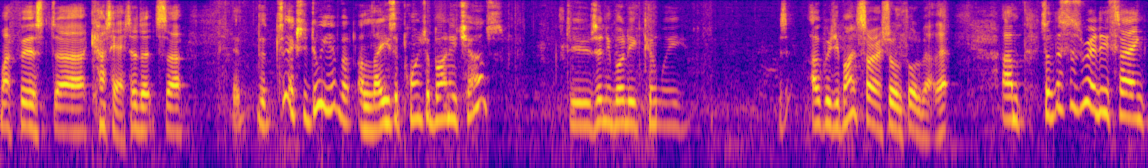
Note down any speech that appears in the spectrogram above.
my first uh, cut at it. It's uh, it, actually, do we have a, a, laser pointer by any chance? Does anybody, can we, is it, oh, would you mind? Sorry, I should have thought about that. Um, so this is really saying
